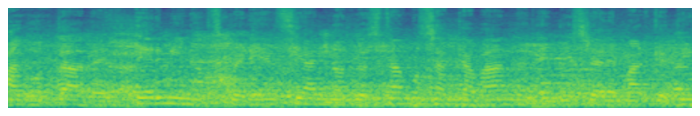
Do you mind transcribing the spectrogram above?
agotada, el término experiencia nos lo estamos acabando en la industria de marketing,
